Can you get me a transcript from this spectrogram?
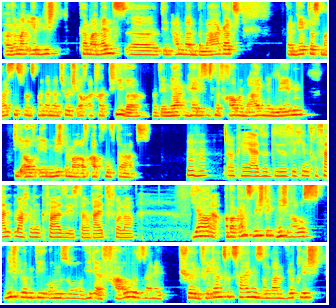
aber wenn man eben nicht permanent äh, den anderen belagert, dann wirkt das meistens für uns Männer natürlich auch attraktiver. Weil wir merken, hey, das ist eine Frau mit einem eigenen Leben, die auch eben nicht immer auf Abruf da ist. Mhm. Okay, also dieses sich interessant machen quasi ist dann reizvoller. Ja, ja, aber ganz wichtig, nicht aus, nicht irgendwie um so wie der V seine schönen Federn zu zeigen, sondern wirklich,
